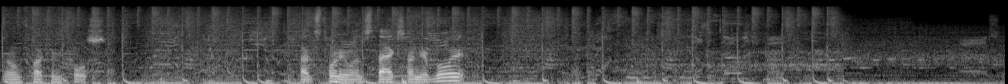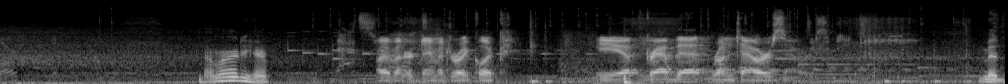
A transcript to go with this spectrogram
Don't fucking pulse. That's 21 stacks on your boy. I'm already here. 500 damage, right click. Yep, grab that, run towers. Mid.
